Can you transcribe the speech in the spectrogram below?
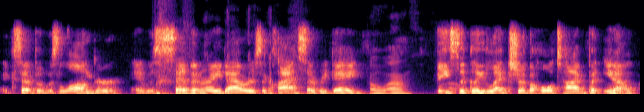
except it was longer. It was seven or eight hours of class every day. oh wow. basically lecture the whole time. But you know,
